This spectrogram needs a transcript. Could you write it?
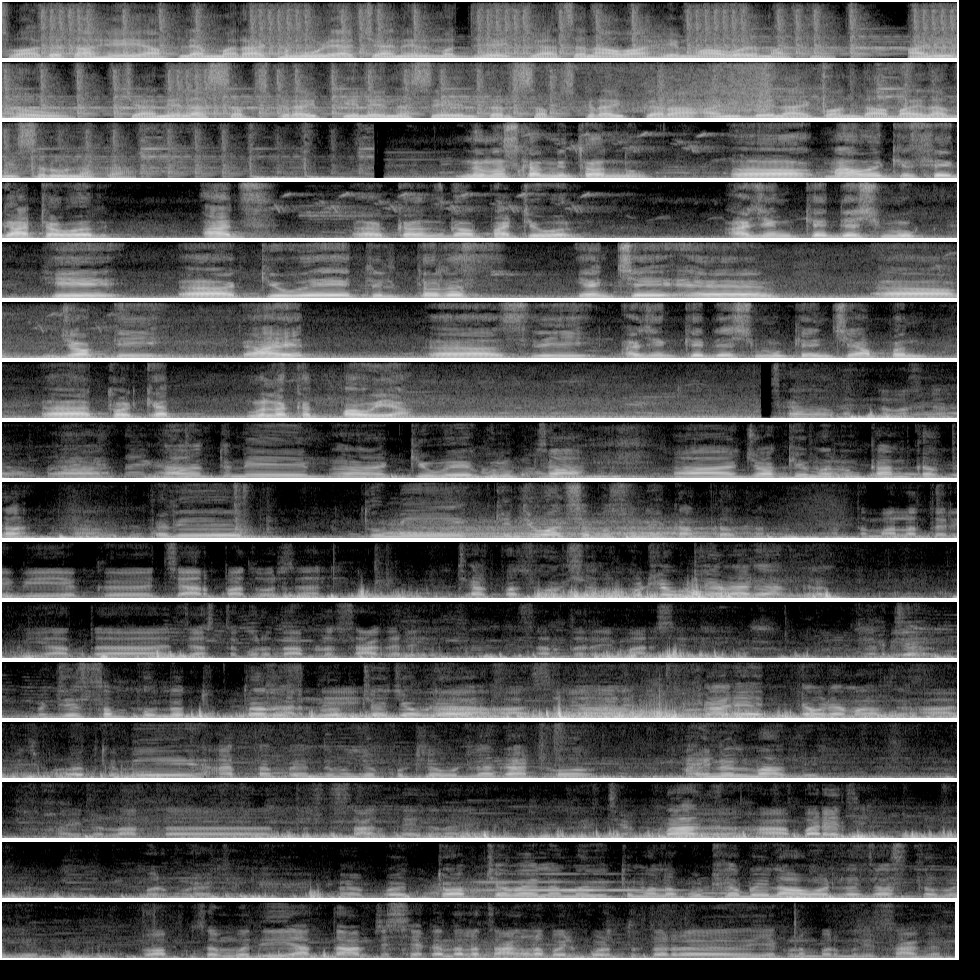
स्वागत आहे आपल्या मराठमोळ्या चॅनेलमध्ये ज्याचं नाव आहे मावळ माती. आणि हो चॅनेलला सबस्क्राईब केले नसेल तर सबस्क्राईब करा आणि बेल आयकॉन दाबायला विसरू नका. नमस्कार मित्रांनो. अ, मावळकेसरी घाटावर आज अ, करंजगाव फाटीवर अजिंक्य देशमुख हे किवळे येथील तरस यांचे जॉकी आहेत. श्री अजिंक्य देशमुख यांची आपण थोडक्यात मुलाखत पाहूया. नमस्कार दादा. तुम्ही किवळे ग्रुपचा जॉकी म्हणून काम करता. तरी तुम्ही किती वर्षापासून हे काम करता? आता मला तरी बी एक चार पाच वर्ष झाले. चार पाच वर्ष. कुठल्या कुठल्या गाड्या आणल्या? मी आता जास्त करून आपलं सागर आहे सरदार आहे मार्शल आहे. अच्छा, म्हणजे संपूर्ण तरस कारणे. ग्रुपच्या जेवढ्या हा, हा, सगळ्या गाड्या आहेत तेवढ्या मारल्या हा वीस बरं, तुम्ही आतापर्यंत म्हणजे कुठल्या कुठल्या घाटावर फायनल मारली फायनल आता तसं सांगता येतं नाही. अच्छा, मार पण, हा बऱ्याच आहे भरपूर आहे. टॉपच्या बैलामध्ये तुम्हाला कुठला बैल आवडला जास्त म्हणजे? टॉपचं मध्ये आता आमच्या सेकंदाला चांगला बैल पडतो तर अं, एक नंबरमध्ये सागर.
